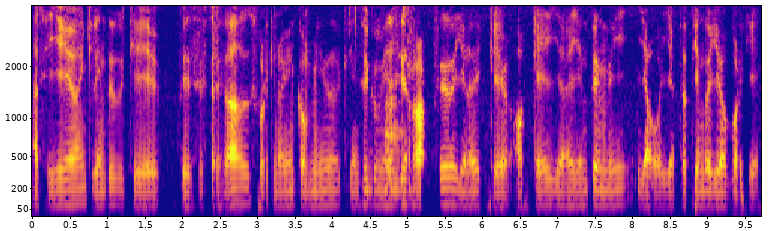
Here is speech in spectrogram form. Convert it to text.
así llegaban clientes de que, pues, estresados porque no habían comido, querían su comida así rápido y era de que, ok, ya, ya entendí, ya voy, ya te atiendo yo porque,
